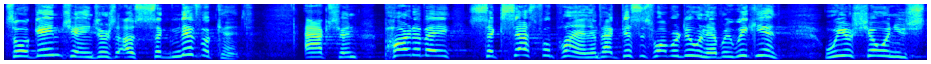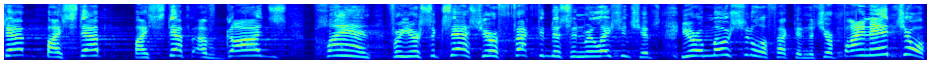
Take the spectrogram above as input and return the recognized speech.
So a game changer is a significant action, part of a successful plan. In fact, this is what we're doing every weekend. We are showing you step by step by step of God's plan for your success, your effectiveness in relationships, your emotional effectiveness, your financial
